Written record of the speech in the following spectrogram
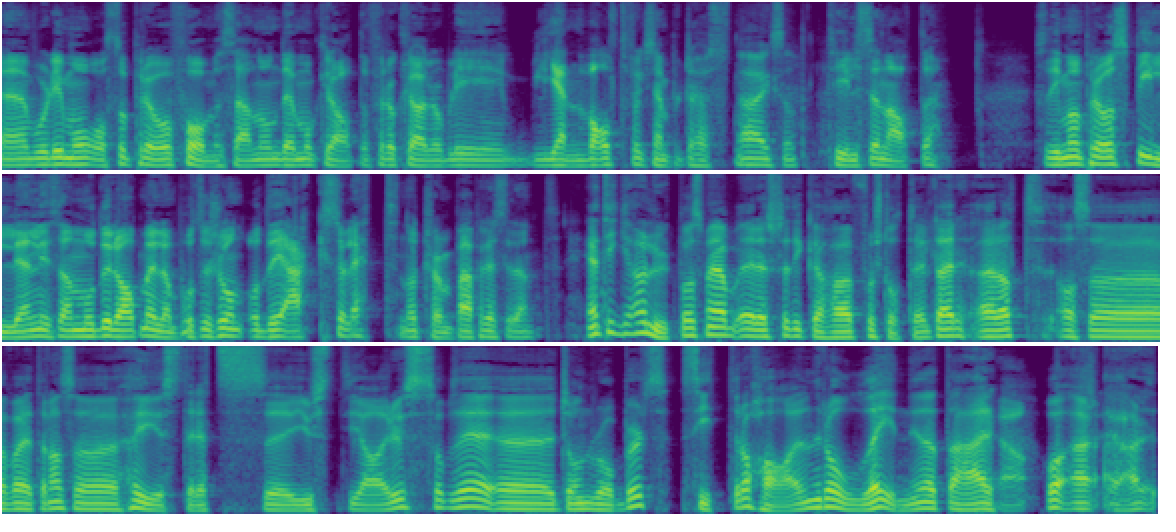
Eh, hvor de må også prøve å få med seg noen demokrater for å klare å bli gjenvalgt, f.eks. til høsten, ja, til Senatet. Så de må prøve å spille en liksom moderat mellomposisjon, og det er ikke så lett når Trump er president. En ting jeg har lurt på, som jeg rett og slett ikke har forstått helt der, er at altså, hva heter han, altså, høyesterettsjustiarius, eh, John Roberts, sitter og har en rolle inni dette her. Ja. Og er, er,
